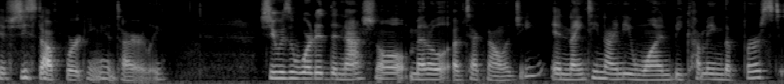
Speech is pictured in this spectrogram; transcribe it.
if she stopped working entirely. She was awarded the National Medal of Technology in 1991, becoming the first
